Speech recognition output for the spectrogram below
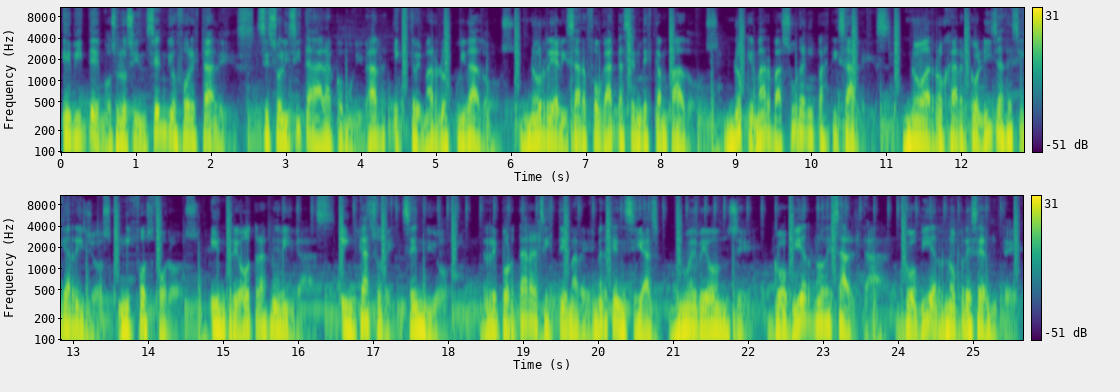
Evitemos los incendios forestales. Se solicita a la comunidad extremar los cuidados, no realizar fogatas en descampados, no quemar basura ni pastizales, no arrojar colillas de cigarrillos ni fósforos, entre otras medidas. En caso de incendio, reportar al sistema de emergencias 911. Gobierno de Salta. Gobierno presente.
